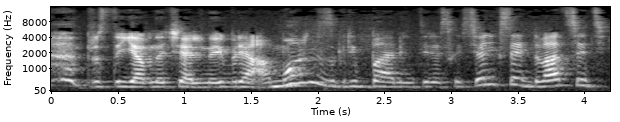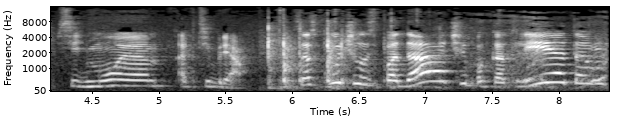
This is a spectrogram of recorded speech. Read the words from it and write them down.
просто я в начале ноября. А можно за грибами, интересно? Сегодня, кстати, 27 октября. Соскучилась по даче, по котлетам,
